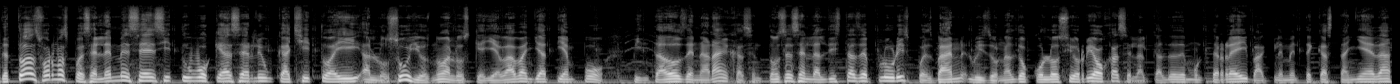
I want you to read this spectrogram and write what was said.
De todas formas, pues el MC sí tuvo que hacerle un cachito ahí a los suyos, ¿no? A los que llevaban ya tiempo pintados de naranjas. Entonces en las listas de pluris pues van Luis Donaldo Colosio Riojas, el alcalde de Monterrey, va Clemente Castañeda,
